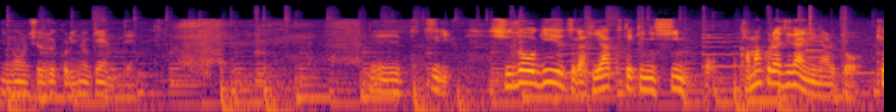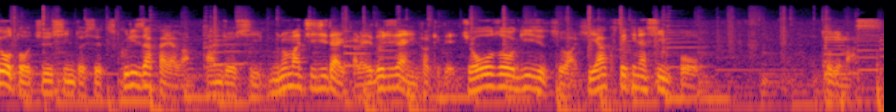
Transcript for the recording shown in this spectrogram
日本酒造りの原点。えー、と次。酒造技術が飛躍的に進歩。鎌倉時代になると京都を中心として造り酒屋が誕生し室町時代から江戸時代にかけて醸造技術は飛躍的な進歩を遂げます。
